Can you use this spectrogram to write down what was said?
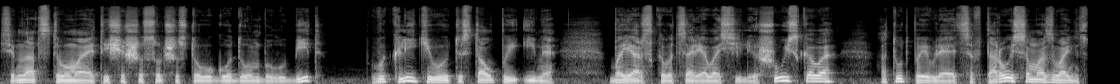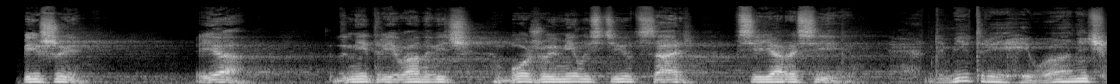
17 мая 1606 года он был убит. Выкликивают из толпы имя боярского царя Василия Шуйского, а тут появляется второй самозванец. Пиши. Я, Дмитрий Иванович, Божию милостью царь всея России. Дмитрий Иванович,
